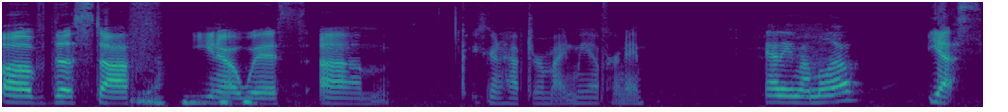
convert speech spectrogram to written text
of the stuff, Yeah. you know, with um you're gonna have to remind me of her name. Annie Mumolo. Yes.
